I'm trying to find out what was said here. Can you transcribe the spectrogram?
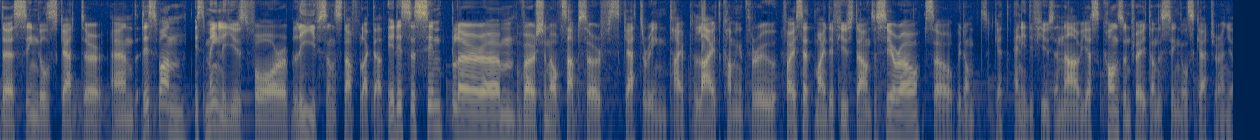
the single scatter and this one is mainly used for leaves and stuff like that. It is a simpler um, version of subsurf scattering type light coming through. If I set my diffuse down to zero so we don't get any diffuse and now just concentrate on the single scatter and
